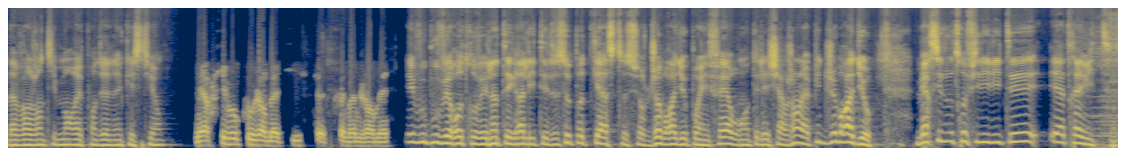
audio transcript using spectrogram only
d'avoir gentiment répondu à nos questions. Merci beaucoup Jean-Baptiste, très bonne journée. Et vous pouvez retrouver l'intégralité de ce podcast sur jobradio.fr ou en téléchargeant l'appli Job Radio. Merci de votre fidélité et à très vite.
